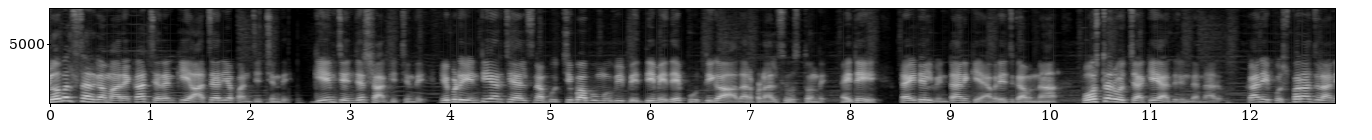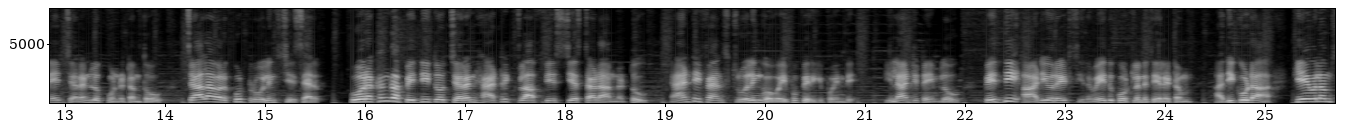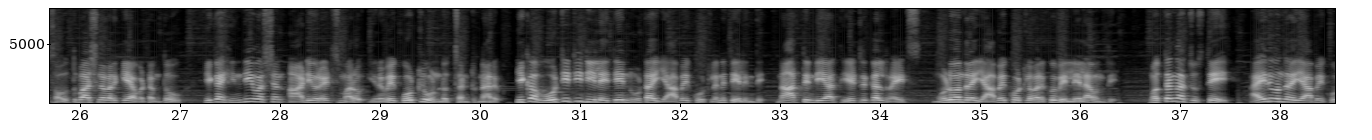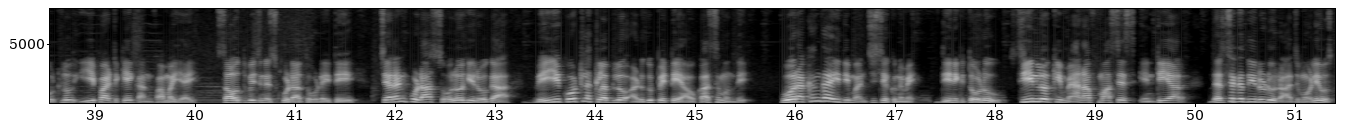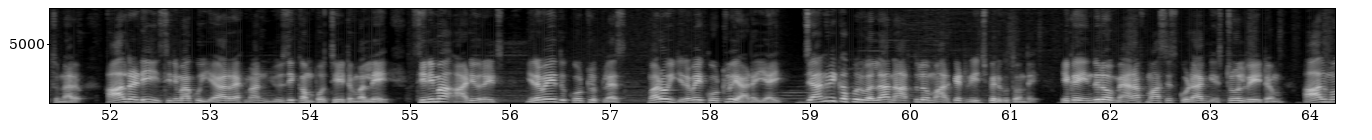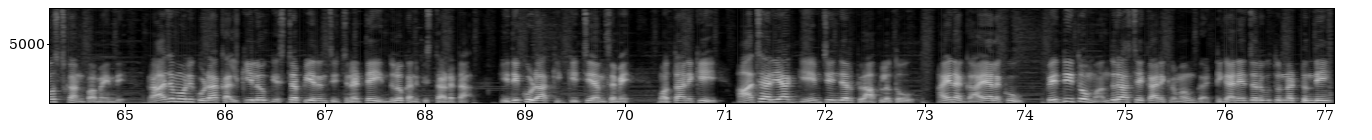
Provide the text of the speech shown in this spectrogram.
గ్లోబల్ స్టార్గా మారాక చరణ్కి ఆచార్య పంచిచ్చింది. గేమ్ చేంజర్ షాక్ ఇచ్చింది ఇప్పుడు ఎన్టీఆర్ చేయాల్సిన బుచ్చిబాబు మూవీ పెద్ది మీదే పూర్తిగా ఆధారపడాల్సి వస్తుంది. అయితే టైటిల్ వినటానికి యావరేజ్గా ఉన్నా పోస్టర్ వచ్చాకే అదిరిందన్నారు. కానీ పుష్పరాజులానే చరణ్ లుక్ ఉండటంతో చాలా వరకు ట్రోలింగ్స్ చేశారు. ఓ రకంగా పెద్దితో చరణ్ హ్యాట్రిక్ ఫ్లాప్ ఫేస్ చేస్తాడా అన్నట్టు యాంటీ ఫ్యాన్స్ ట్రోలింగ్ ఓవైపు పెరిగిపోయింది. ఇలాంటి టైంలో పెద్ది ఆడియో రైట్స్ ఇరవై ఐదు కోట్లను తేలటం అది కూడా కేవలం సౌత్ భాషల వరకే అవటంతో ఇక హిందీ వర్షన్ ఆడియో రైట్స్ మరో ఇరవై కోట్లు ఉండొచ్చు అంటున్నారు ఇక ఓటీటీ డీల్ అయితే నూట యాభై కోట్లని తేలింది. నార్త్ ఇండియా థియేట్రికల్ రైట్స్ మూడు వందల యాభై కోట్ల వరకు వెళ్ళేలా ఉంది. మొత్తంగా చూస్తే ఐదు వందల యాభై కోట్లు ఈపాటికే కన్ఫామ్ కన్ఫర్మ్ అయ్యాయి. సౌత్ బిజినెస్ కూడా తోడైతే చరణ్ కూడా సోలో హీరోగా వెయ్యి కోట్ల క్లబ్లో అడుగుపెట్టే అవకాశం ఉంది ఓ రకంగా ఇది మంచి శకునమే. దీనికి తోడు సీన్లోకి మ్యాన్ ఆఫ్ మాసెస్ ఎన్టీఆర్ దర్శకధీరుడు రాజమౌళి వస్తున్నారు. ఆల్రెడీ ఈ సినిమాకు ఏఆర్ రెహమాన్ మ్యూజిక్ కంపోజ్ చేయటం వల్లే సినిమా ఆడియో రైట్స్ ఇరవై ఐదు కోట్లు ప్లస్ మరో ఇరవై కోట్లు యాడ్ అయ్యాయి. జాన్వీ కపూర్ వల్ల నార్త్లో మార్కెట్ రీచ్ పెరుగుతోంది. ఇక ఇందులో మ్యాన్ ఆఫ్ మాసెస్ కూడా గెస్ట్ రోల్ వేయటం ఆల్మోస్ట్ కన్ఫర్మ్ అయింది. రాజమౌళి కూడా కల్కీలో గెస్ట్ అపియరెన్స్ ఇచ్చినట్టే ఇందులో కనిపిస్తాడట. ఇది కూడా కిక్కిచ్చే అంశమే. మొత్తానికి ఆచార్య గేమ్ చేంజర్ ఫ్లాప్లతో ఆయన గాయాలకు పెద్దితో మందు రాసే కార్యక్రమం గట్టిగానే జరుగుతున్నట్టుంది.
